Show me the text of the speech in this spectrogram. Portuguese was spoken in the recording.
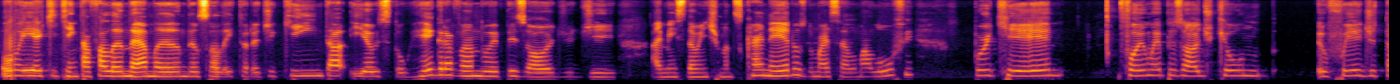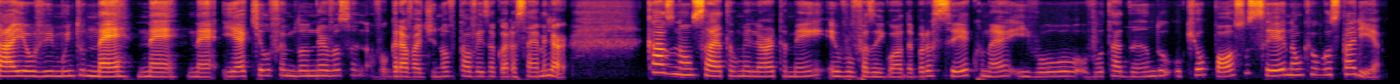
Oi, aqui quem tá falando é Amanda, eu sou a leitora de quinta e eu estou regravando o episódio de A Imensidão Íntima dos Carneiros, do Marcelo Maluf, porque foi um episódio que eu, eu fui editar e ouvi muito né, né, né, e aquilo foi me dando nervoso. Não, vou gravar de novo, talvez agora saia melhor. Caso não saia tão melhor também, eu vou fazer igual a Débora Seco, né? E vou vou tá dando o que eu posso ser, não o que eu gostaria.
